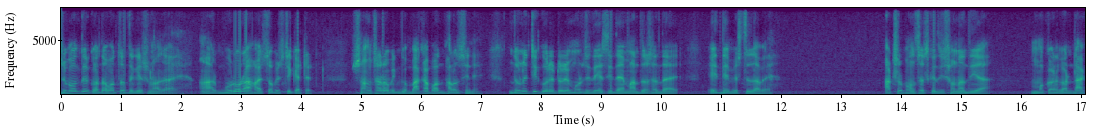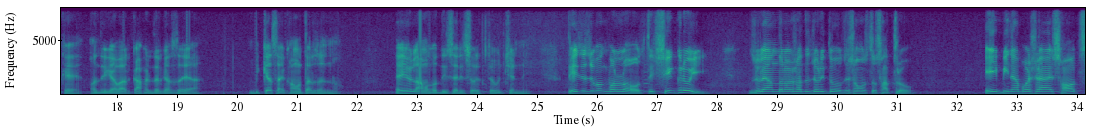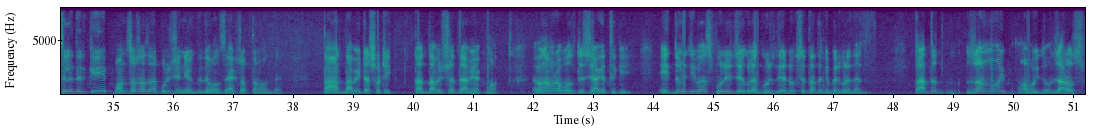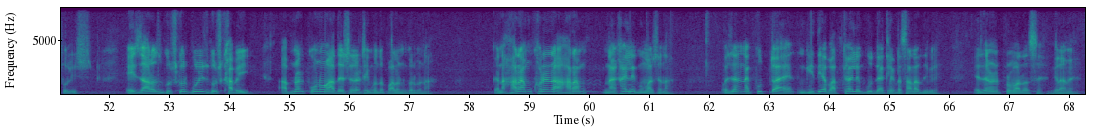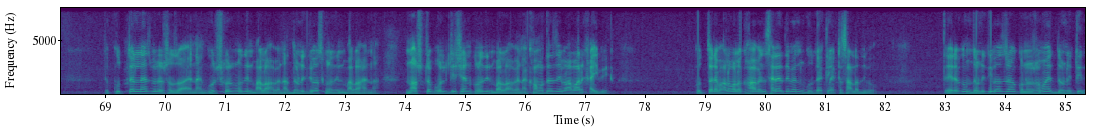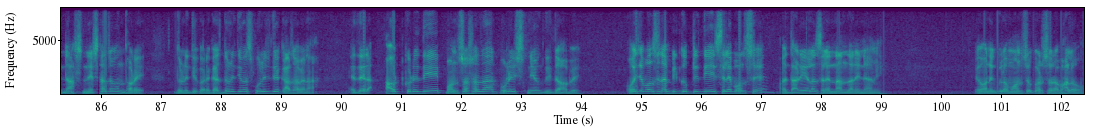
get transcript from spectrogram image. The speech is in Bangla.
যুবকদের কথাবার্তা থেকে শোনা যায়। আর বুড়োরা হয় সফিস্টিকেটেড সংসার অভিজ্ঞ, বাঁকা পথ, ভালো চিনে দুর্নীতি করে টোরে মসজিদে এসি দেয়, মাদ্রাসা দেয়, এই দিয়ে বেচতে যাবে। আটশো পঞ্চাশ কেজি সোনা দিয়া মকরগড় ডাকে, ওদিকে আবার কাফেরদের কাছে যাইয়া ভিক্ষা চায় ক্ষমতার জন্য। এই হলো আমাকে দিশারি চরিত্র বুঝছেন নি তো এই যে যুবক বলল, অতি শীঘ্রই জুলাই আন্দোলনের সাথে জড়িত যে সমস্ত ছাত্র, এই বিনা পয়সায় সৎ ছেলেদেরকে পঞ্চাশ হাজার পুলিশে নিয়োগ দিতে বলছে এক সপ্তাহের মধ্যে। তার দাবিটা সঠিক, তার দাবির সাথে আমি একমত। এবং আমরা বলতেছি আগে থেকেই, এই দুর্নীতিবাজ পুলিশ যেগুলো ঘুষ দিয়ে ঢুকছে তাদেরকে বের করে দেন। তার তো জন্মই অবৈধ, জারজ পুলিশ। এই জারজ ঘুষখোর পুলিশ ঘুষ খাবেই। আপনার কোনো আদেশ এরা ঠিকমতো পালন করবে না। কেন হারাম খোরেরা হারাম না খাইলে ঘুম আসে না। ওই জন্য না কুত্তায় ঘি দিয়ে ভাত খাইলে গু দেখলে একটা সাড়া দিবে। এই ধরনের প্রবাদ আছে গ্রামে। তো কুত্তার ল্যাস বলে সোজা হয় না। ঘুষখোর কোনোদিন ভালো হবে না। দুর্নীতিবাজ কোনোদিন ভালো হয় না। নষ্ট পলিটিশিয়ান কোনোদিন ভালো হবে না। ক্ষমতা যে আবার খাইবে। কুত্তারে ভালো ভালো খাওয়াবেন, ছেড়ে দেবেন গু দেখলে একটা সাড়া দিব। তো এরকম দুর্নীতিবাজরাও কোনো সময় দুর্নীতির নেশা যখন ধরে দুর্নীতি করে। কাজ দুর্নীতিবাজ পুলিশ দিয়ে কাজ হবে না। এদের আউট করে দিয়ে পঞ্চাশ হাজার পুলিশ নিয়োগ দিতে হবে। ওই যে বলছে না, বিজ্ঞপ্তি দিয়ে এই ছেলে বলছে, ওই দাঁড়িয়েলা ছেলের নাম জানি না আমি। এ অনেকগুলো মঞ্চ করছে ওরা, ভালো।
